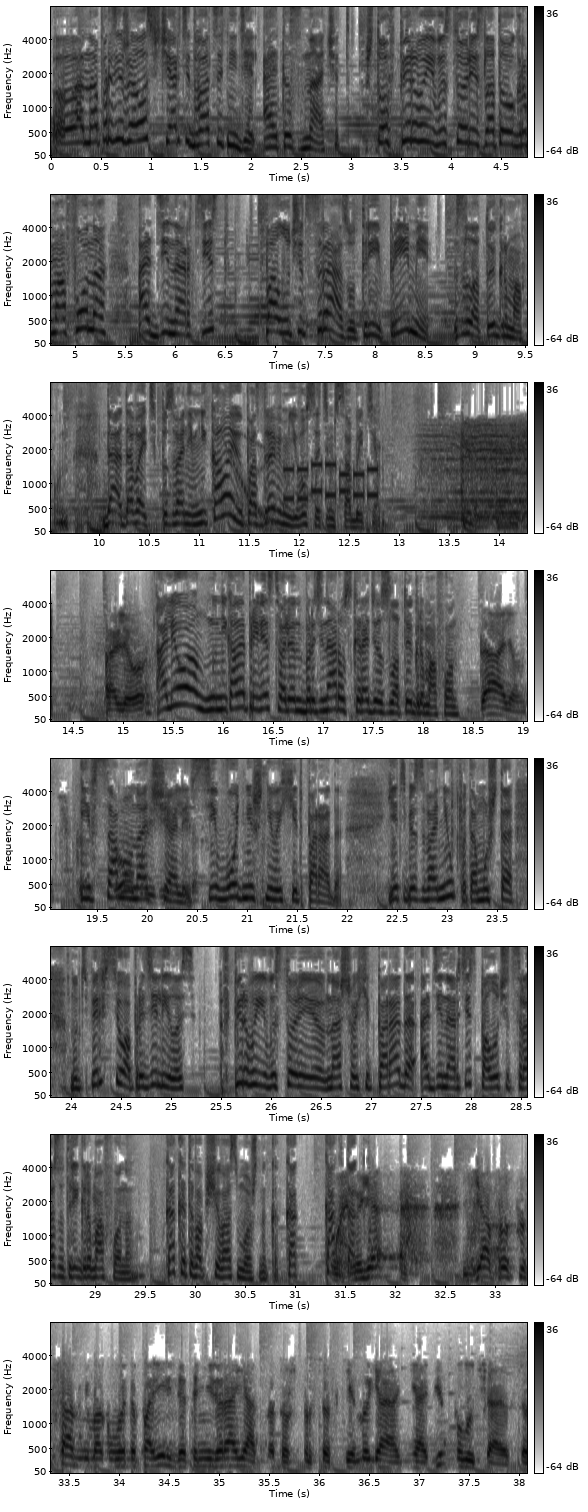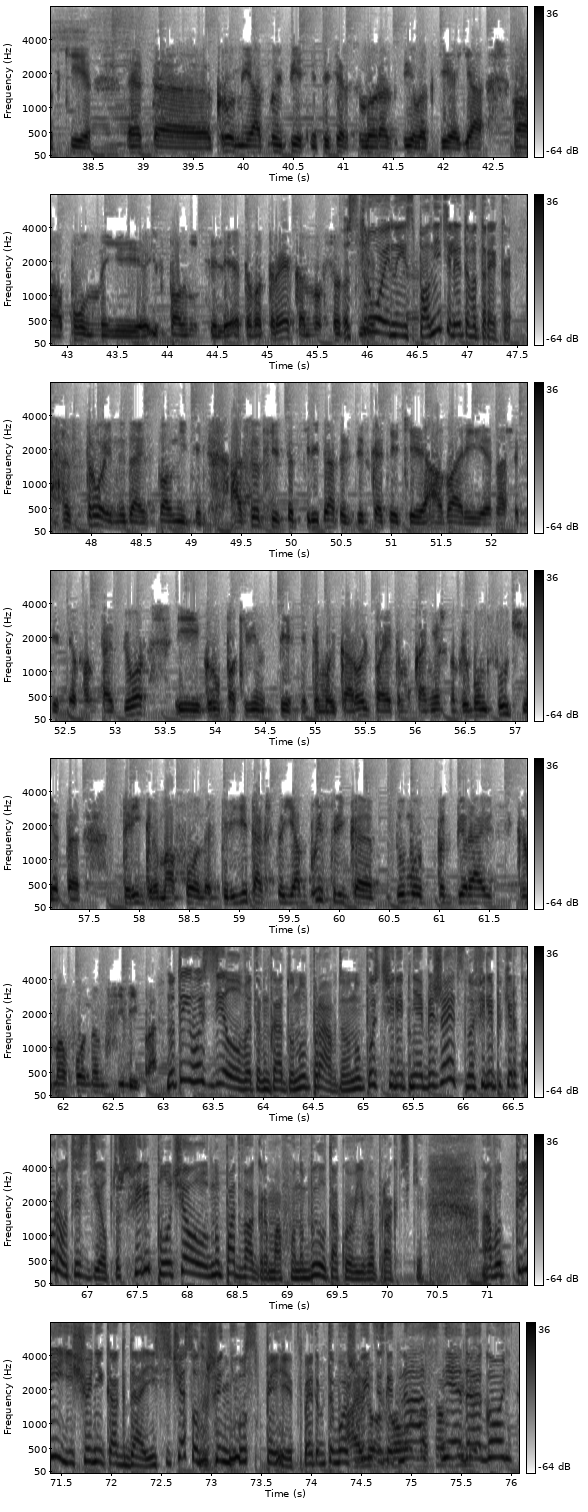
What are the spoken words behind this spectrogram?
э, она продержалась в чарте 20 недель. А это значит, что впервые в истории золотого граммофона один артист получит сразу три премии «Золотой граммофон». Да, давайте позвоним Николаю и поздравим его с этим событием. Алло. Алло, Николай, приветствую, Алена Бородина, Русское радио «Золотой граммофон». Да, Аленочка. И в самом Добрый начале вечер. сегодняшнего хит-парада я тебе звоню, потому что, ну, теперь все определилось. Впервые в истории нашего хит-парада один артист получит сразу три граммофона. Как это вообще возможно? Как, как, как Ой, так? ну я, я просто сам не могу в это поверить, это невероятно, то, что все-таки, ну, я не один получаю, все-таки это, кроме одной песни «Ты сердце мое разбила», где я а, полный исполнитель этого трека, но все-таки... Стройный исполнитель этого трека. Стройный, да, исполнитель. А все-таки все-таки ребята из дискотеки «Аварии», наша песня «Фантазер» и группа «Квин» с песней «Ты мой король», поэтому, конечно, в любом случае это три граммофона впереди, так что я быстренько, думаю, подбираюсь к граммофонам Филиппа. Ну, ты его сделал в этом году, ну, правда. Ну, пусть Филипп не обижается, но Филиппа Киркорова ты сделал. Потому что Филипп получал, ну, по два граммофона. Было такое в его практике. А вот три еще никогда. И сейчас он уже не успеет. Поэтому ты можешь Алло, выйти сказать, на нас не деле- догонь.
